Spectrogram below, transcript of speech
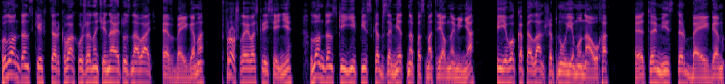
В лондонских церквах уже начинают узнавать Ф. Бейгама. В прошлое воскресенье лондонский епископ заметно посмотрел на меня, и его капеллан шепнул ему на ухо. «Это мистер Бейгам,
